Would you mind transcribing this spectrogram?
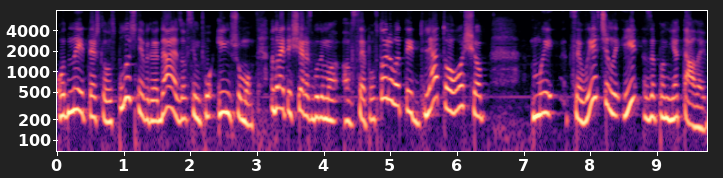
одне і те ж словосполучення виглядає зовсім по-іншому. Ну, давайте ще раз будемо все повторювати для того, щоб ми це вивчили і запам'ятали.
